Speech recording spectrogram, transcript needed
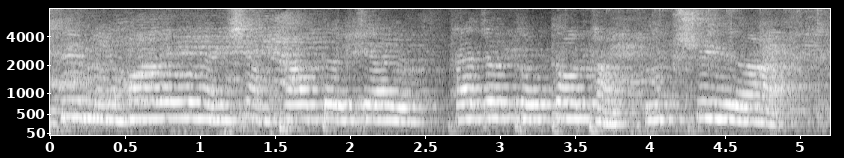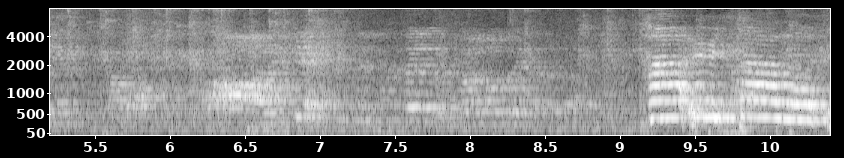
是梅花鹿很想他的家人，他就偷偷跑出去了。他遇到了一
